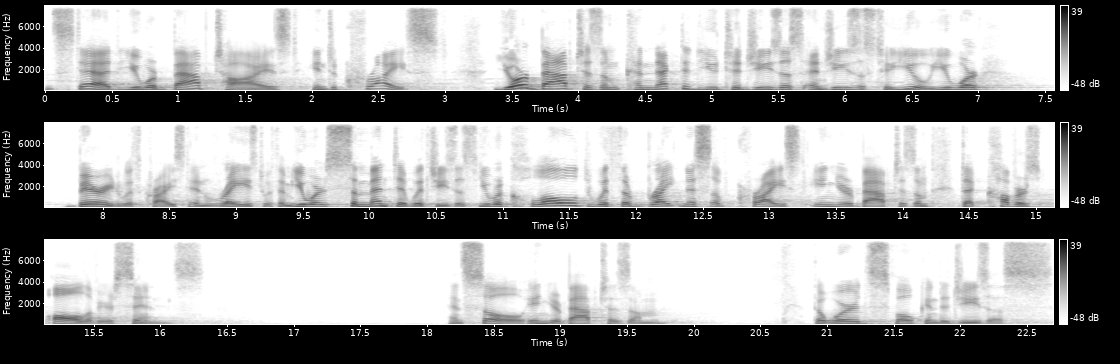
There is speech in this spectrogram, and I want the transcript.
Instead, you were baptized into Christ. Your baptism connected you to Jesus and Jesus to you. You were buried with Christ and raised with him. You were cemented with Jesus. You were clothed with the brightness of Christ in your baptism that covers all of your sins. And so, in your baptism, the words spoken to Jesus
